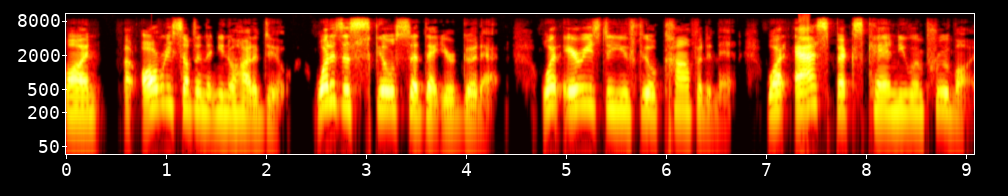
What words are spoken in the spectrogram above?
on uh, already something that you know how to do. What is a skill set that you're good at? What areas do you feel confident in? What aspects can you improve on?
